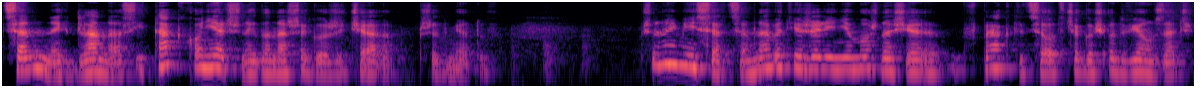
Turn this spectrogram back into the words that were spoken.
cennych dla nas i tak koniecznych do naszego życia przedmiotów. Przynajmniej sercem, nawet jeżeli nie można się w praktyce od czegoś odwiązać,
